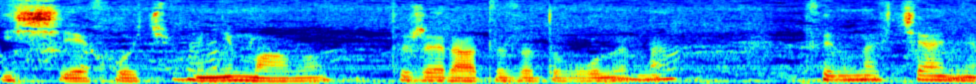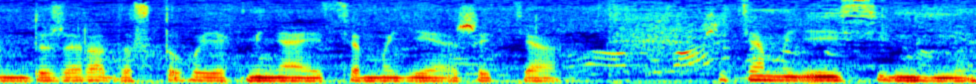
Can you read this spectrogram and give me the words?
І ще хочу, мені мало. Дуже рада, задоволена цим навчанням, дуже рада з того, як міняється моє життя, життя моєї сім'ї,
